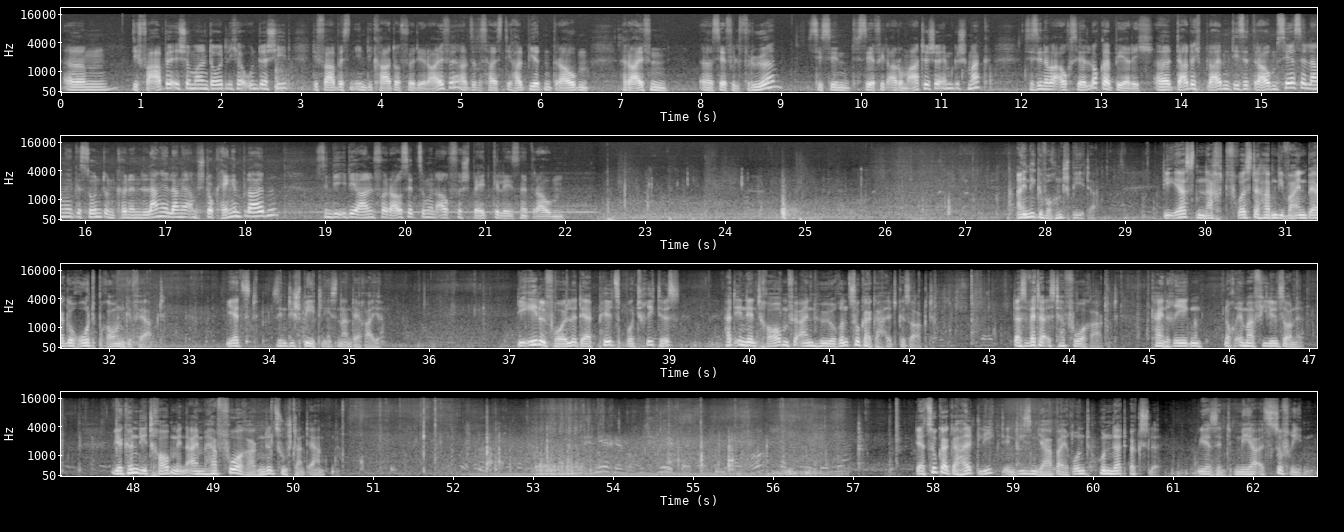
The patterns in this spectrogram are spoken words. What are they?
Ähm, die Farbe ist schon mal ein deutlicher Unterschied. Die Farbe ist ein Indikator für die Reife. Also das heißt, die halbierten Trauben reifen äh, sehr viel früher. Sie sind sehr viel aromatischer im Geschmack. Sie sind aber auch sehr lockerbeerig. Äh, dadurch bleiben diese Trauben sehr, sehr lange gesund und können lange, lange am Stock hängen bleiben. Das sind die idealen Voraussetzungen auch für spät gelesene Trauben. Einige Wochen später. Die ersten Nachtfröste haben die Weinberge rotbraun gefärbt. Jetzt sind die Spätlesen an der Reihe. Die Edelfäule der Pilz Botrytis hat in den Trauben für einen höheren Zuckergehalt gesorgt. Das Wetter ist hervorragend. Kein Regen, noch immer viel Sonne. Wir können die Trauben in einem hervorragenden Zustand ernten. Der Zuckergehalt liegt in diesem Jahr bei rund 100 Öchsle. Wir sind mehr als zufrieden.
